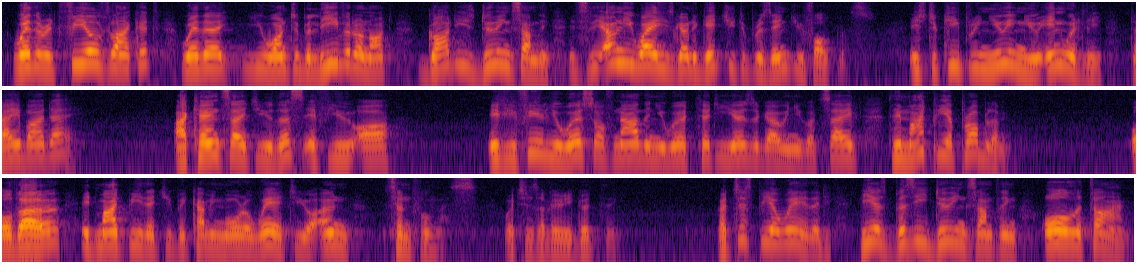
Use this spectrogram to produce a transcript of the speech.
Whether it feels like it, whether you want to believe it or not, God is doing something. It's the only way He's going to get you to present you faultless, is to keep renewing you inwardly, day by day. I can say to you this if you are if you feel you're worse off now than you were 30 years ago when you got saved, there might be a problem. Although it might be that you're becoming more aware to your own sinfulness, which is a very good thing. But just be aware that He is busy doing something all the time.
